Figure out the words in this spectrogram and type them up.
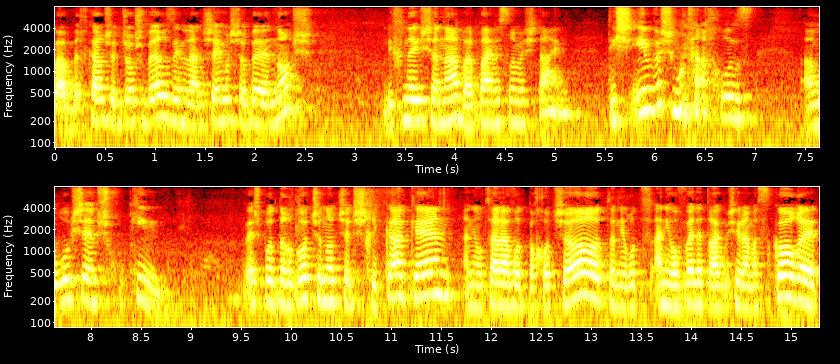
במחקר של ג'וש ברזין לאנשי משאבי אנוש, לפני שנה, ב-2022, 98 אחוז אמרו שהם שחוקים. ויש פה דרגות שונות של שחיקה, כן, אני רוצה לעבוד פחות שעות, אני, רוצ, אני עובדת רק בשביל המשכורת,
